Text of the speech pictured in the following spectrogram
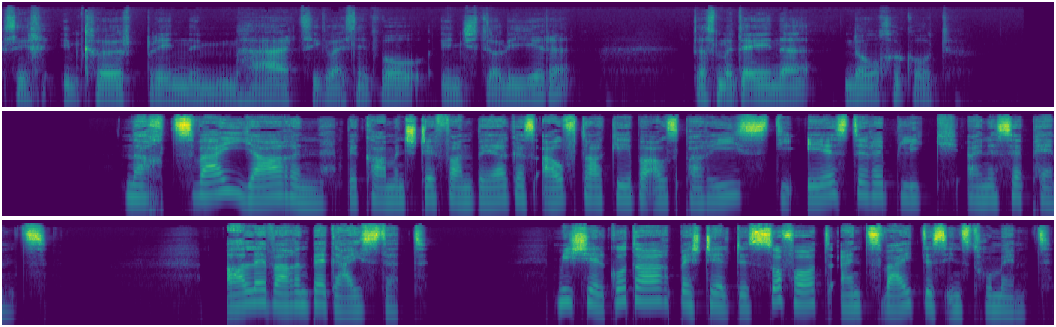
sich im Körper, im Herz, ich weiß nicht wo, installieren, dass man denen nachgeht. Nach zwei Jahren bekamen Stefan Bergers Auftraggeber aus Paris die erste Replik eines Serpents. Alle waren begeistert. Michel Godard bestellte sofort ein zweites Instrument.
